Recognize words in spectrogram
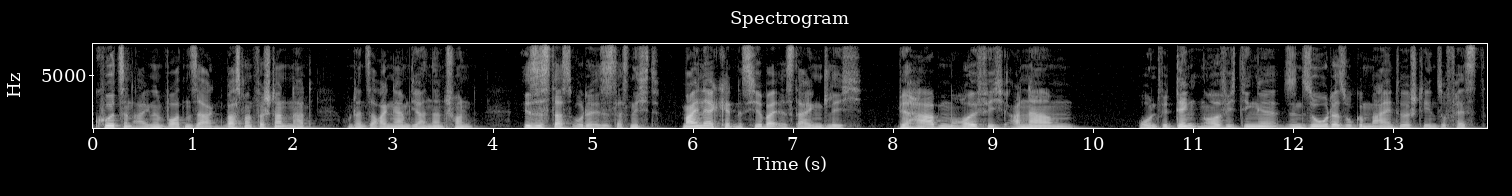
kurz in eigenen Worten sagen, was man verstanden hat, und dann sagen einem die anderen schon, ist es das oder ist es das nicht? Meine Erkenntnis hierbei ist eigentlich, wir haben häufig Annahmen und wir denken häufig, Dinge sind so oder so gemeint oder stehen so fest.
